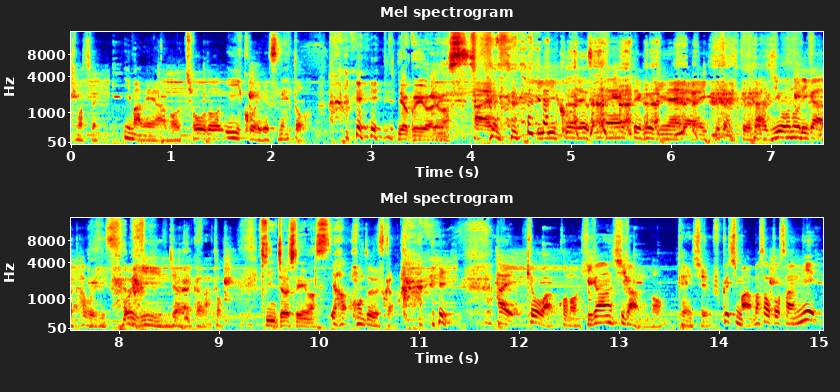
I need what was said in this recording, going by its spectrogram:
します今ねあのちょうどいい声ですねと よく言われます。はい、いい声ですねっていうふうにね言ってたんですけどラジオ乗りが多分すごいいいんじゃないかなと緊張しています。いや本当ですか。はい今日はこの彼岸志願の店主福島正人さんに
